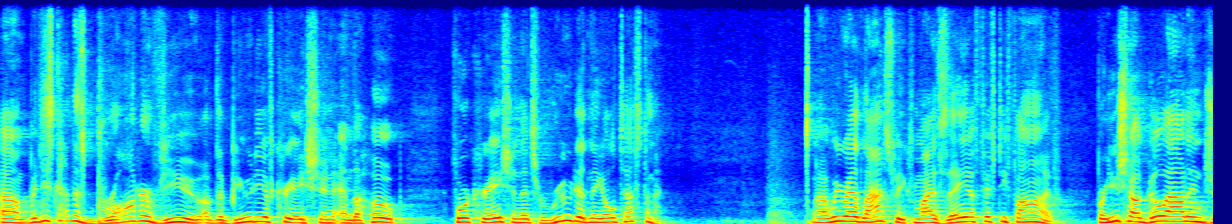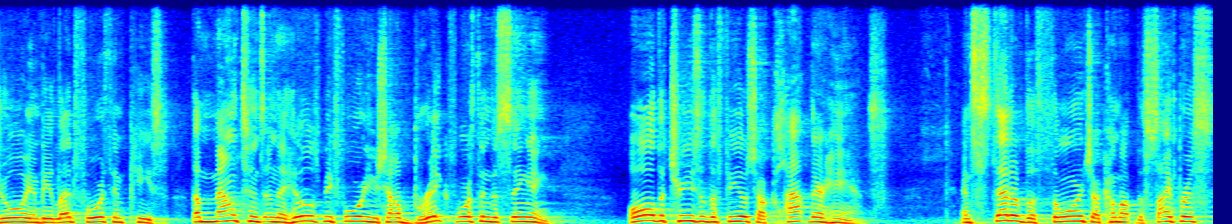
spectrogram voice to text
Um, but he's got this broader view of the beauty of creation and the hope for creation that's rooted in the Old Testament. Uh, we read last week from Isaiah 55 For you shall go out in joy and be led forth in peace. The mountains and the hills before you shall break forth into singing. All the trees of the field shall clap their hands. Instead of the thorn shall come up the cypress,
